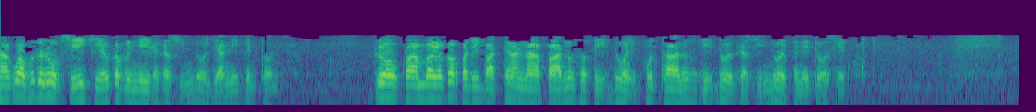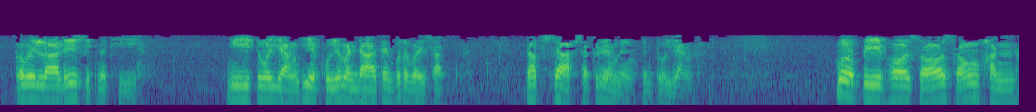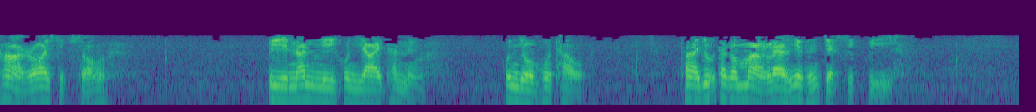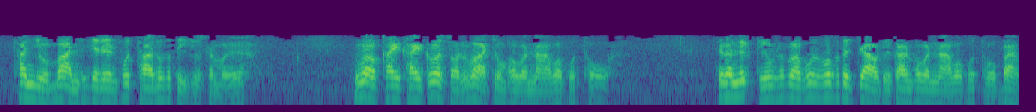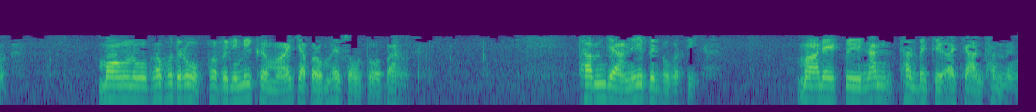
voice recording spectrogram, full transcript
หากว่าพุทธรูปสีเขียวก็เป็นนีและกสินโดยอย่างนี้เป็นต้น รวมความว่าเราก็ปฏิบัติทั้งอนาปานุสติด้วย พุทธานุสติด้วยกสินด้วยไปในตัวเสร็จ ก็เวลาเลยสิบนาที มีตัวอย่างที่จะคุยให้บรรดาท่านพุทธบริษัท รับทราบสักเรื่องหนึ่งเป็นตัวอย่าง เมื่อปีพศ 2512 ปีนั้นมีคุณยายท่านหนึ่ง คุณโยมผู้เฒ่า ถ้าอายุท่านก็มากแล้วเนี่ถึงเจ็ดสิบปี ท่านอยู่บ้านที่จะเดินพุทธานุสติอยู่เสมอคือว่าใครๆก็สอนว่าจงภาวนาว่าพุทโธถ้าก็นึกถึงพระพุทธเจ้าโดยการภาวนาว่าพุทโธบ้าง มองดูพระพุทธรูปเพื่อเป็นนิมิตเครื่องหมายจับอารมณ์ให้ทรงตัวบ้างทำอย่างนี้เป็นปกติ มาในปีนั้นท่านไปเจออาจารย์ท่านหนึ่ง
